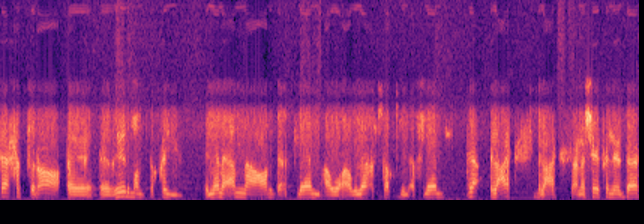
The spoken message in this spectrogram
ساحة صراع آه آه، غير منطقية. إن أنا أمنع عرض أفلام أو أو لا أستقبل أفلام لا بالعكس بالعكس أنا شايف إن ده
